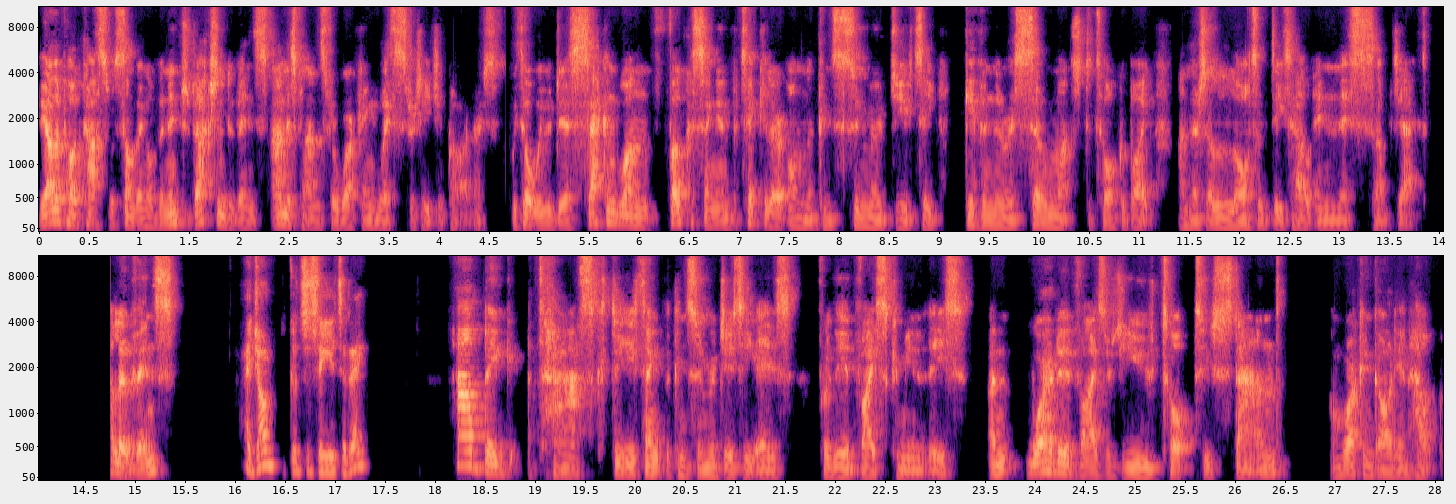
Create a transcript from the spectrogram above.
The other podcast was something of an introduction to Vince and his plans for working with strategic partners. We thought we would do a second one focusing in particular on the consumer duty, given there is so much to talk about and there's a lot of detail in this subject. Hello, Vince. Hi, John. Good to see you today. How big a task do you think the consumer duty is for the advice communities? And where do advisors you've talk to stand? And where can Guardian help?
